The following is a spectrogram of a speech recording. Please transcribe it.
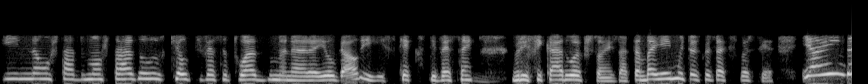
e não está demonstrado que ele tivesse atuado de maneira ilegal e sequer que se tivessem verificado agressões. Há também aí muitas coisas a esclarecer. E há ainda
